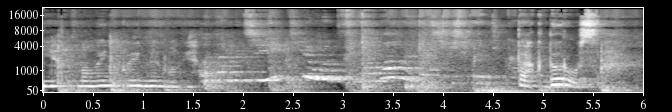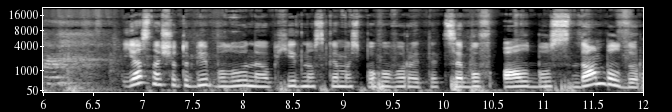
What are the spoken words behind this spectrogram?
Ні, маленької немає. Так, доросла. Ясно, що тобі було необхідно з кимось поговорити. Це був Албус Дамблдор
